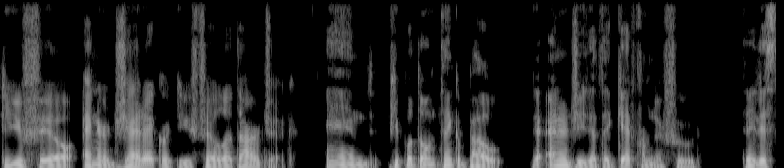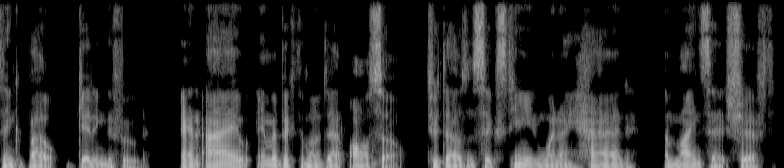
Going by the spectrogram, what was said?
Do you feel energetic or do you feel lethargic? And people don't think about the energy that they get from their food. They just think about getting the food. And I am a victim of that also. 2016, when I had a mindset shift,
